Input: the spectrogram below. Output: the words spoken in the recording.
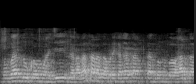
membantu kaum muhajirin karena rata-rata mereka datang tanpa membawa harta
